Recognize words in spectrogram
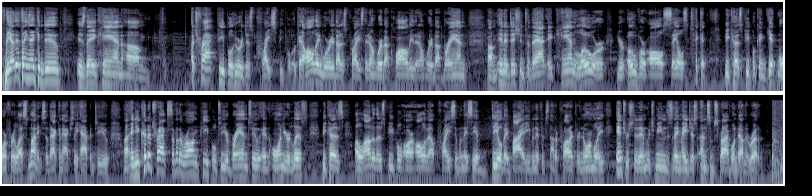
The other thing they can do is they can um, attract people who are just price people okay? All they worry about is price. They don't worry about quality. They don't worry about brand. Um, in addition to that it can lower your overall sales ticket because people can get more for less money. So that can actually happen to you. Uh, and you could attract some of the wrong people to your brand too and on your list because a lot of those people are all about price. And when they see a deal they buy it even if it's not a product they're normally interested in which means they may just unsubscribe one down the road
